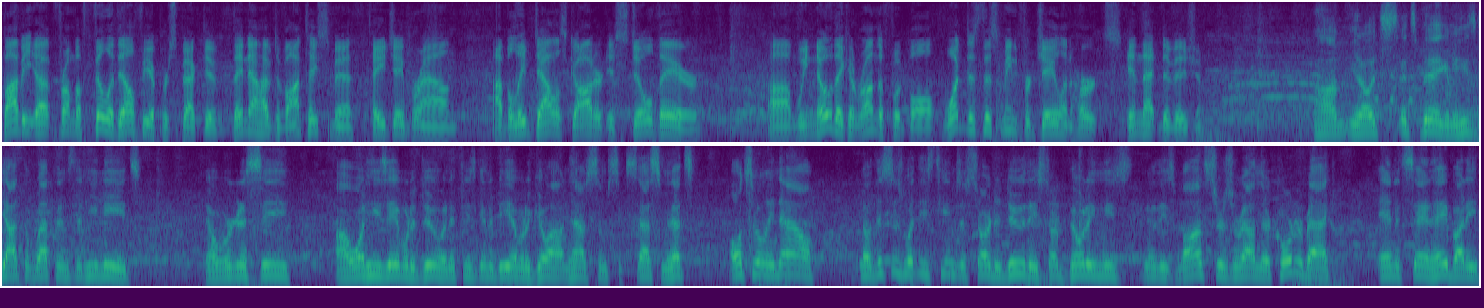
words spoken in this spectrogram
Bobby, uh, from a Philadelphia perspective, they now have DeVonta Smith, AJ Brown. I believe Dallas Goedert is still there. Um, we know they can run the football. What does this mean for Jalen Hurts in that division? Um, you know, it's it's big. I mean, he's got the weapons that he needs. You know, we're going to see uh, what he's able to do and if he's going to be able to go out and have some success. I mean, that's ultimately now you know, this is what these teams have started to do. They start building these, you know, these monsters around their quarterback, and it's saying, "Hey, buddy,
